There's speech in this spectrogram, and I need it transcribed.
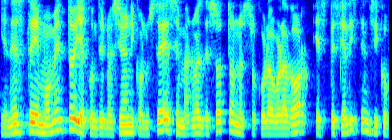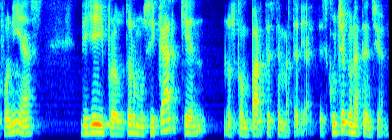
Y en este momento y a continuación y con ustedes, Emanuel de Soto, nuestro colaborador, especialista en psicofonías, DJ y productor musical, quien nos comparte este material. Escucha con atención.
